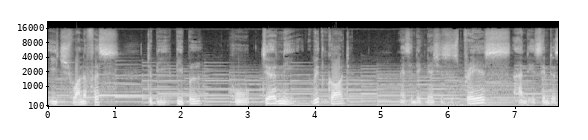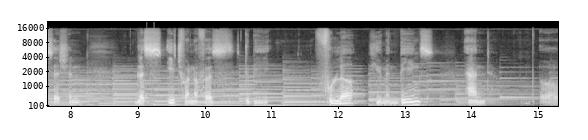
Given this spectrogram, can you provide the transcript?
each one of us to be people who journey with God. May St. Ignatius' prayers and his intercession bless each one of us to be fuller human beings and uh,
